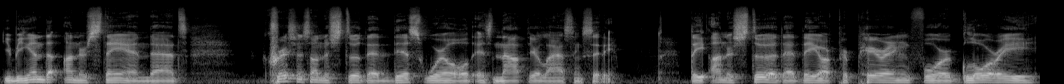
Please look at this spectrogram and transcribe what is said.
you begin to understand that Christians understood that this world is not their lasting city. they understood that they are preparing for glory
